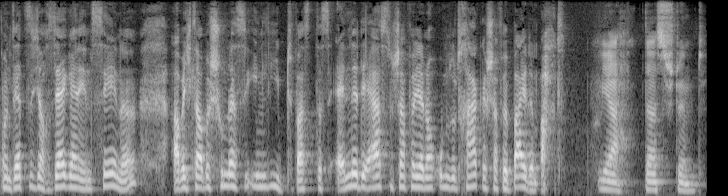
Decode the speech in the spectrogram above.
Und setzt sich auch sehr gerne in Szene. Aber ich glaube schon, dass sie ihn liebt, was das Ende der ersten Staffel ja noch umso tragischer für beide macht. Ja, das stimmt.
